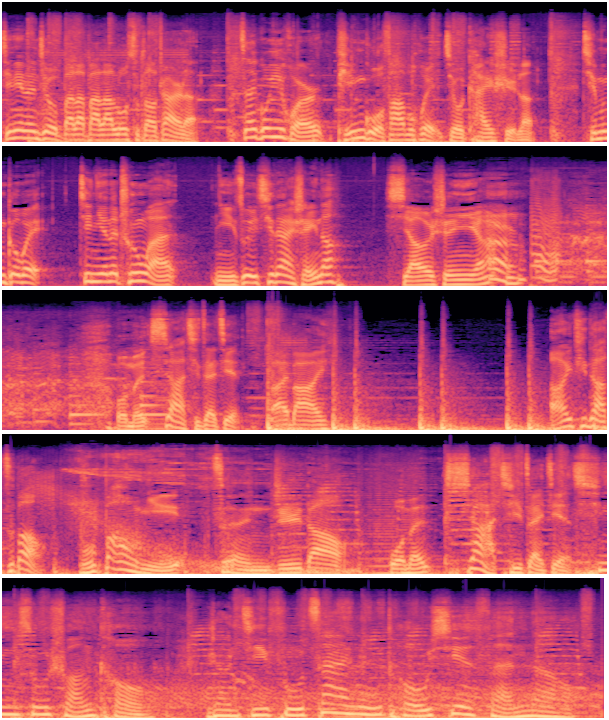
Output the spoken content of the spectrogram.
今天呢就巴拉巴拉啰嗦到这儿了。再过一会儿，苹果发布会就开始了。请问各位，今年的春晚你最期待谁呢？小沈阳。我们下期再见，拜拜。IT 大字报不报你怎知道？我们下期再见，轻松爽口，让肌肤再无头屑烦恼。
